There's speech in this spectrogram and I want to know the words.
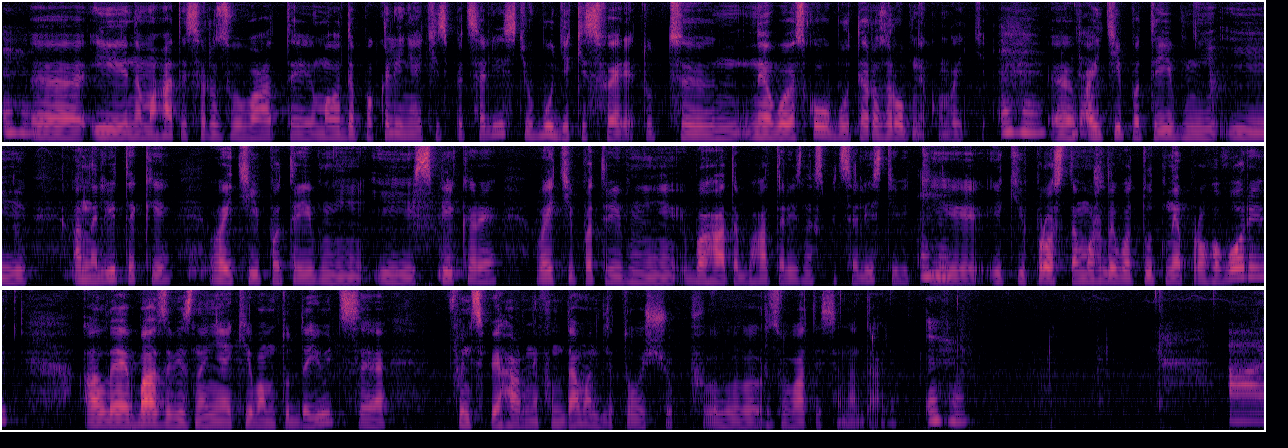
Угу. е, і намагатися розвивати молоде покоління it спеціалістів в будь-якій сфері. Тут е, не обов'язково бути розробником в IT. Угу. Е, В IT потрібні і аналітики, в IT потрібні і спікери, в IT потрібні багато-багато різних спеціалістів, які, які просто, можливо, тут не проговорюють, але базові знання, які вам тут дають, це в принципі гарний фундамент для того, щоб е, розвиватися надалі. Угу. А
